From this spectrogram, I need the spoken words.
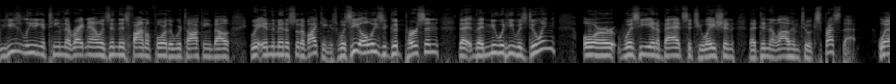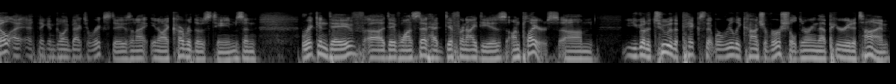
he's leading a team that right now is in this Final Four that we're talking about in the Minnesota Vikings. Was he always a good person that that knew what he was doing, or was he in a bad situation that didn't allow him to express that? Well, I, I think in going back to Rick's days, and I you know I covered those teams, and Rick and Dave, uh, Dave Wannstedt had different ideas on players. Um, you go to two of the picks that were really controversial during that period of time.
